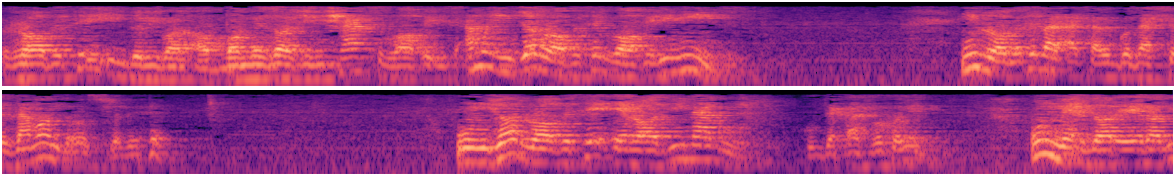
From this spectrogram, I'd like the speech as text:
رابطه این دو لیوان آب با مزاج این شخص واقعی است. اما اینجا رابطه واقعی نیست. این رابطه بر اثر گذشته زمان درست شده. اونجا رابطه ارادی نبود. خوب دقت بکنید. اون مقدار ارادی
